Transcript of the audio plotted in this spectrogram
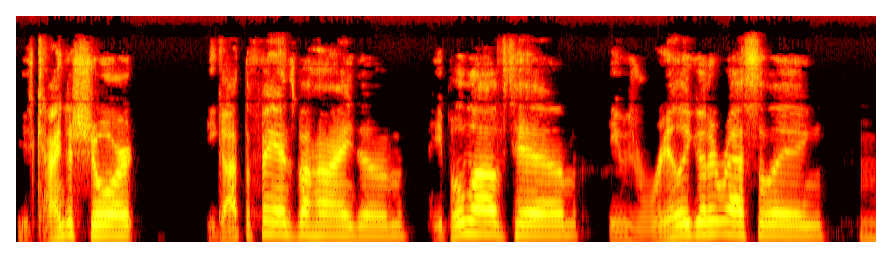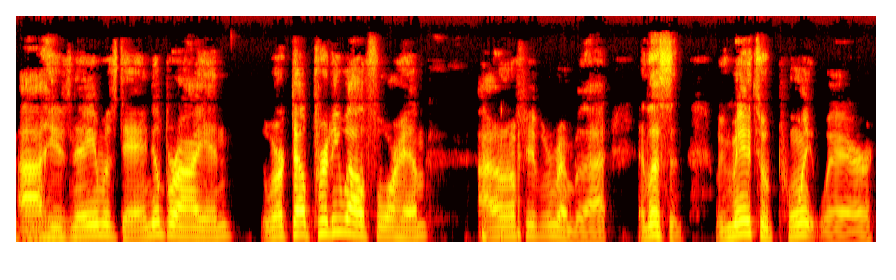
He was kind of short. He got the fans behind him. People loved him. He was really good at wrestling. Uh, Mhm. his name was Daniel Bryan. It worked out pretty well for him. I don't know if people remember that. And listen, we've made it to a point where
